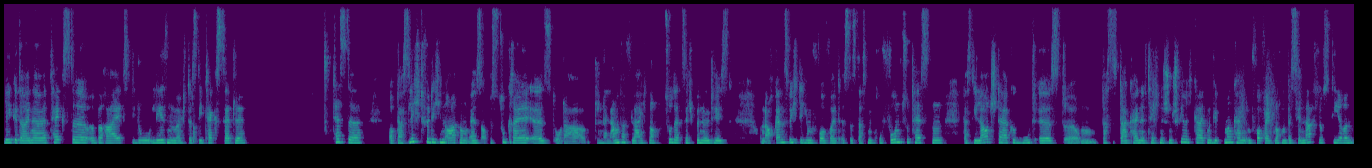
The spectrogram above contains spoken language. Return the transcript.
lege deine Texte bereit, die du lesen möchtest, die Textzettel. Teste ob das Licht für dich in Ordnung ist, ob es zu grell ist oder du eine Lampe vielleicht noch zusätzlich benötigst. Und auch ganz wichtig im Vorfeld ist es, das Mikrofon zu testen, dass die Lautstärke gut ist, ähm, dass es da keine technischen Schwierigkeiten gibt. Man kann im Vorfeld noch ein bisschen nachjustieren.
